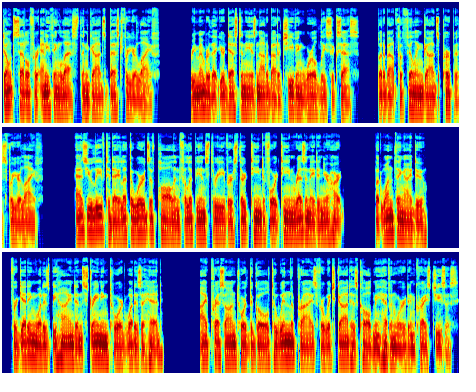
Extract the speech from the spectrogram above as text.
Don't settle for anything less than God's best for your life. Remember that your destiny is not about achieving worldly success, but about fulfilling God's purpose for your life. As you leave today, let the words of Paul in Philippians 3 verse 13 to 14 resonate in your heart. But one thing I do, forgetting what is behind and straining toward what is ahead, I press on toward the goal to win the prize for which God has called me heavenward in Christ Jesus.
